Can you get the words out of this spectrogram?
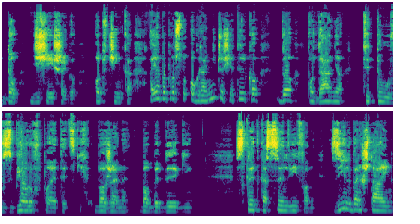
do dzisiejszego odcinka, a ja po prostu ograniczę się tylko do podania tytułów zbiorów poetyckich Bożeny Bobydygi. Skrytka Sylwii von Zilberstein,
